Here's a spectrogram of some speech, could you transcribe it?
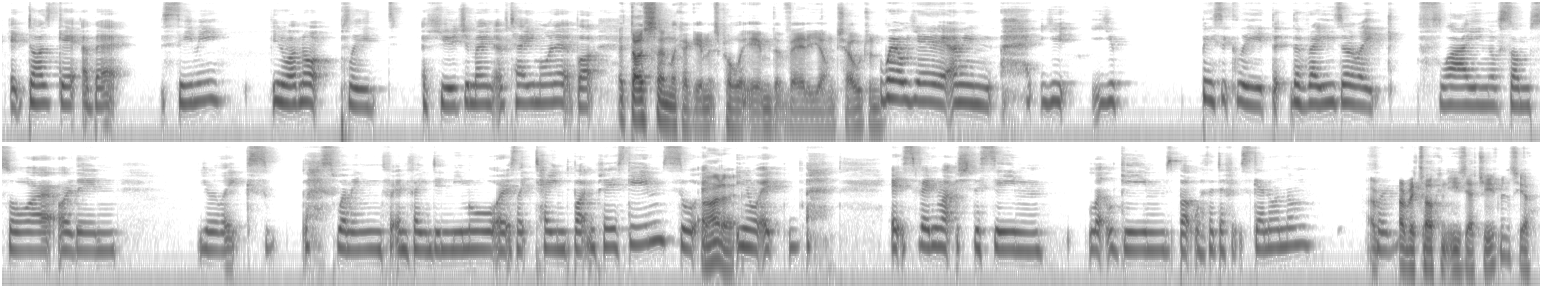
It does get a bit samey. You know, I've not played a huge amount of time on it, but It does sound like a game that's probably aimed at very young children. well, yeah, I mean, you you basically the, the rides are like flying of some sort, or then you're like swimming for and finding Nemo, or it's like timed button press games. So it, Alright. you know it it's very much the same little games, but with a different skin on them. Are, For are we talking easy achievements here?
